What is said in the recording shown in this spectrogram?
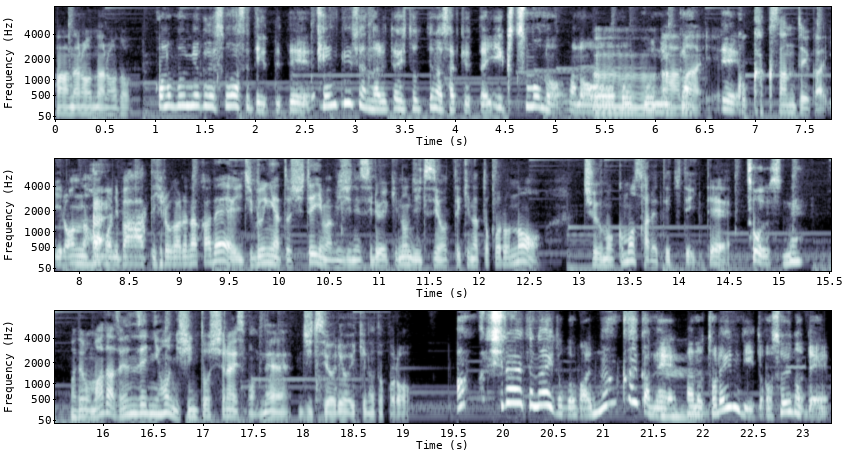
あなるほど、なるほど。この文脈で沿わせて言ってて研究者になりたい人っていうのはさっき言ったいくつものあのうん方向にあまあがあって、こう拡散というかいろんな方向にバーって広がる中で、一分野として今ビジネス領域の実用的なところの注目もされてきていて、そうですね。まあ、でもまだ全然日本に浸透してないですもんね実用領域のところあんまり知られてないところもある。何回かね、うん。あのトレンディーとかそういうので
